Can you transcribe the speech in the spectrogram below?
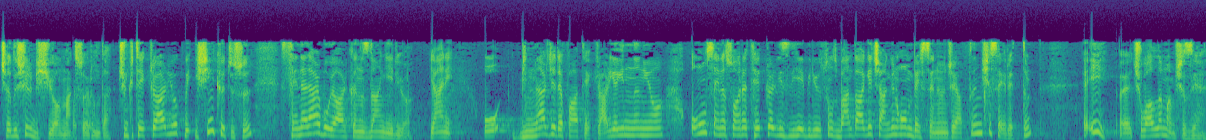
çalışır bir şey olmak zorunda. Çünkü tekrar yok ve işin kötüsü seneler boyu arkanızdan geliyor. Yani o binlerce defa tekrar yayınlanıyor. 10 sene sonra tekrar izleyebiliyorsunuz. Ben daha geçen gün 15 sene önce yaptığım işi seyrettim. E, iyi, e, çuvallamamışız yani.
